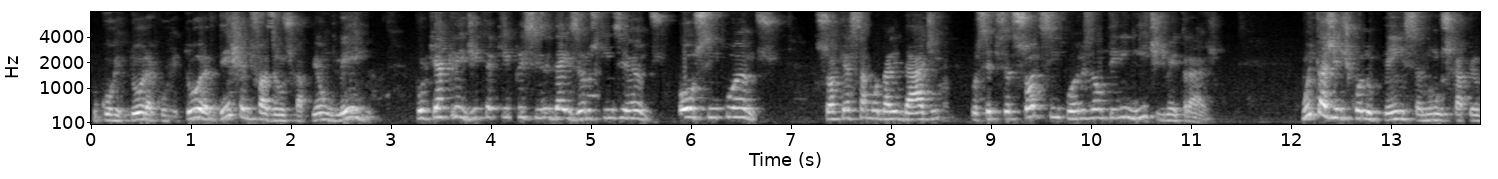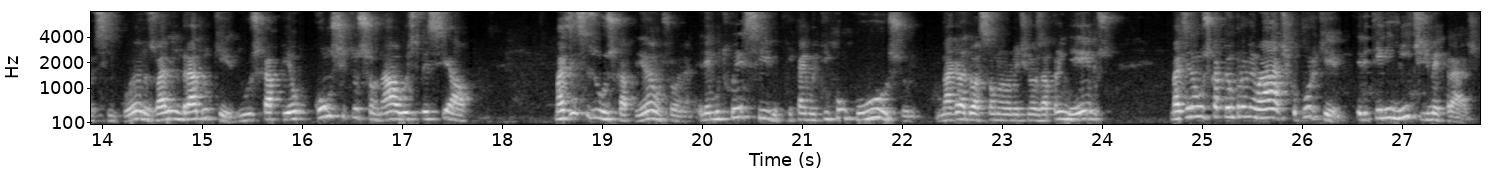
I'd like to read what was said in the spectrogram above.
o corretor, a corretora, deixa de fazer um escapeão, leigo, porque acredita que precisa de 10 anos, 15 anos, ou 5 anos. Só que essa modalidade, você precisa só de 5 anos não tem limite de metragem. Muita gente, quando pensa no uso capião de 5 anos, vai lembrar do quê? Do uso capião constitucional ou especial. Mas esse uso capião, Sônia, ele é muito conhecido, porque cai muito em concurso, na graduação normalmente nós aprendemos, mas ele é um uso problemático, por quê? Ele tem limite de metragem.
